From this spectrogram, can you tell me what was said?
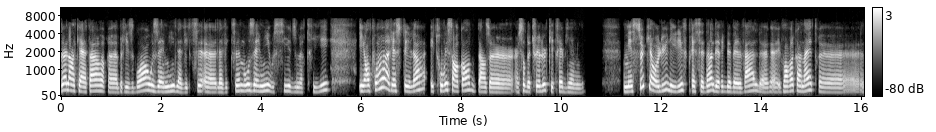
de l'enquêteur euh, Brisebois aux amis de la, victime, euh, la victime, aux amis aussi du meurtrier. Et on pourra en rester là et trouver son compte dans un, un sorte de thriller qui est très bien mis. Mais ceux qui ont lu les livres précédents d'Éric de Belleval, euh, ils vont reconnaître euh,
